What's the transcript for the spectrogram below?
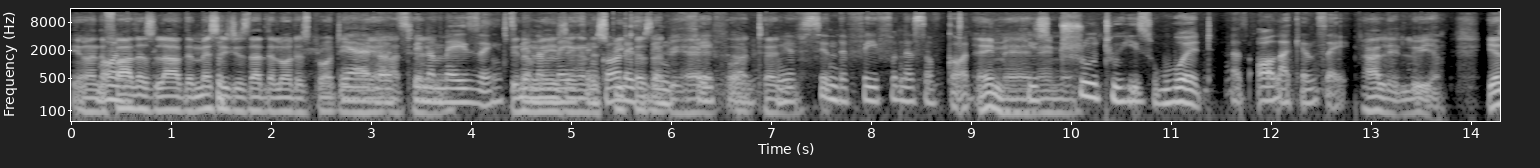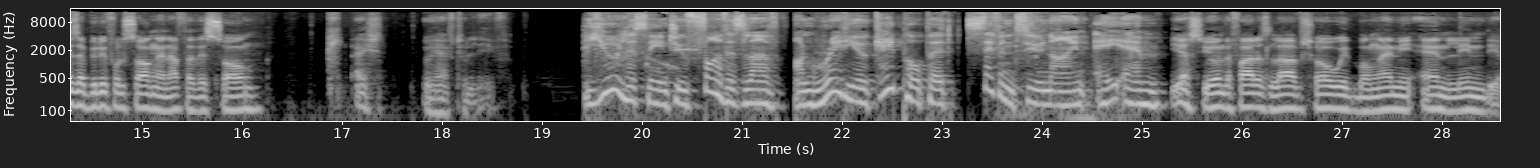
You know, and the Lord. Father's love, the messages that the Lord has brought in Yeah, here. no, it's been you. amazing. It's been amazing, and the God speakers has that we had, faithful. we have seen the faithfulness of God. Amen, He's amen. true to His word. That's all I can say. Hallelujah. Here's a beautiful song, and after this song, we have to leave. You're listening to Father's Love on Radio K Pulpit 729 AM. Yes, you're on the Father's Love show with Bongani and Lindy.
